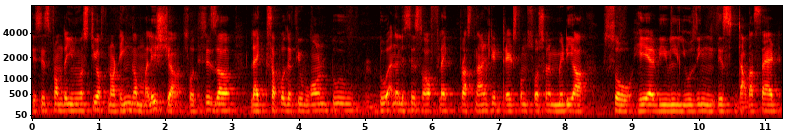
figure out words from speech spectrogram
this is from the University of Nottingham, Malaysia. So this is a like suppose if you want to do analysis of like personality traits from social media. So here we will using this data set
